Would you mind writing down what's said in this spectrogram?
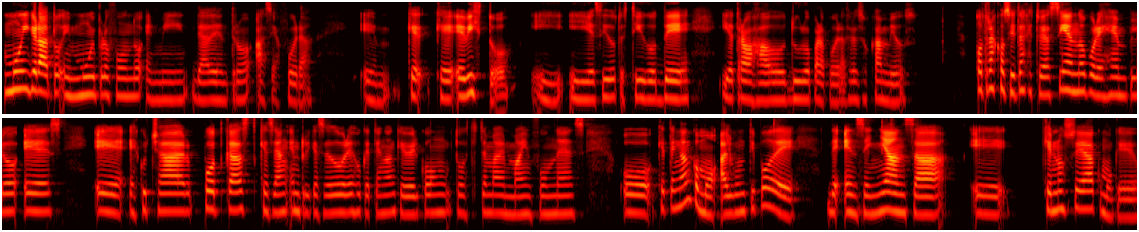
muy grato y muy profundo en mí de adentro hacia afuera, em, que, que, he visto y, y he sido testigo de y he trabajado duro para poder hacer esos cambios. Otras cositas que estoy haciendo, por ejemplo, es eh, escuchar podcasts que sean enriquecedores o que tengan que ver con todo este tema del mindfulness o que tengan como algún tipo de, enseñanza eh, que no sea como que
